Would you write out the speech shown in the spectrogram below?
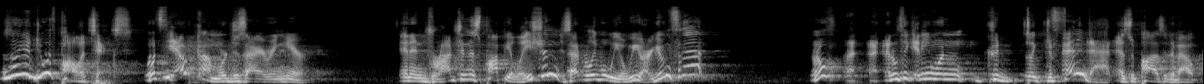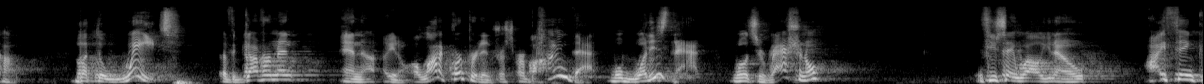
Has nothing to do with politics. What's the outcome we're desiring here? An androgynous population? Is that really what we are we arguing for that? I don't, I don't think anyone could like defend that as a positive outcome. But the weight of the government and uh, you know a lot of corporate interests are behind that. Well, what is that? Well, it's irrational. If you say, well, you know, I think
